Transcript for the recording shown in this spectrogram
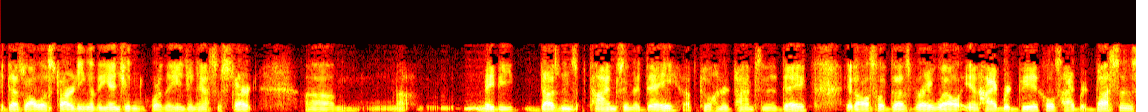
it does all the starting of the engine, where the engine has to start um, maybe dozens of times in a day, up to 100 times in a day. It also does very well in hybrid vehicles, hybrid buses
